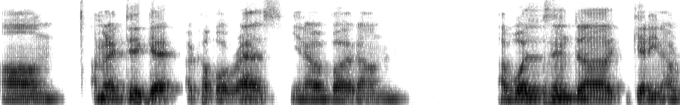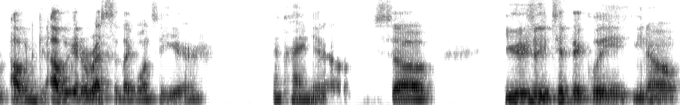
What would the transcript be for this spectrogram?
Um, I mean, I did get a couple arrests, you know, but um I wasn't uh getting a I would I would get arrested like once a year. Okay. you know so usually typically you know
